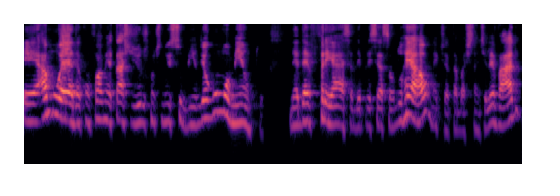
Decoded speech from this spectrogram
É, a moeda, conforme a taxa de juros continue subindo, em algum momento né, deve frear essa depreciação do real, né, que já está bastante elevada.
